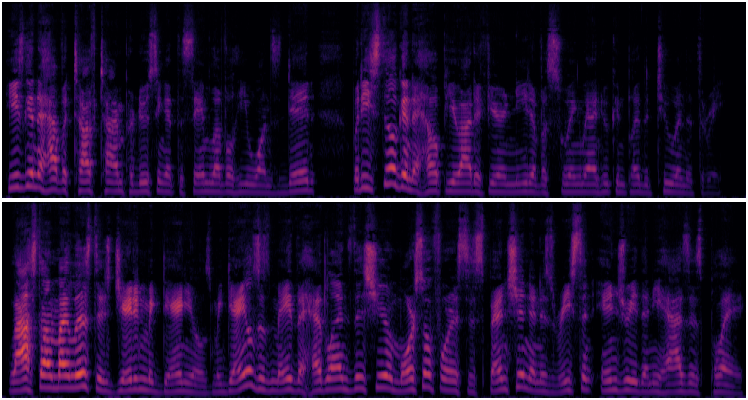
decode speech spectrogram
he's going to have a tough time producing at the same level he once did but he's still going to help you out if you're in need of a swingman who can play the two and the three. Last on my list is Jaden McDaniels. McDaniels has made the headlines this year more so for his suspension and his recent injury than he has his play.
